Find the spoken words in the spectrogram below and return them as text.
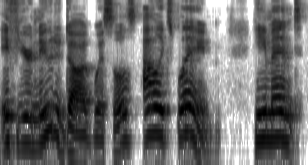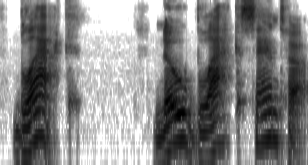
If you're new to dog whistles, I'll explain. He meant black. No black Santa.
